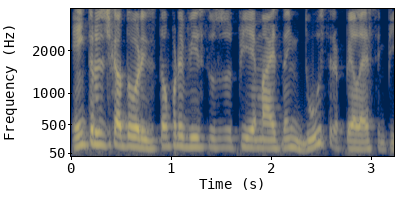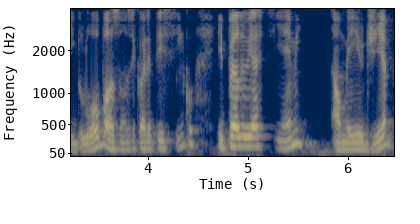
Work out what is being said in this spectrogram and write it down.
Entre os indicadores estão previstos os PMIs da indústria pela S&P Global, às 11h45, e pelo ISM, ao meio-dia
